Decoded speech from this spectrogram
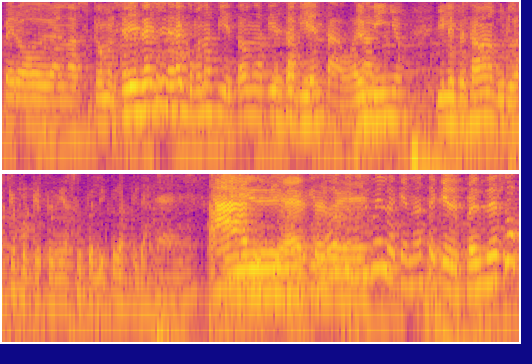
pero en las comerciales Sí, de sí, esos sí, era sí. como una fiesta, una fiesta bien fiesta, de un niño y le empezaban a burlar que porque tenía su película pirata. Ah, Y sí, que cierto, no, que chúmela, que no sé, que después de eso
